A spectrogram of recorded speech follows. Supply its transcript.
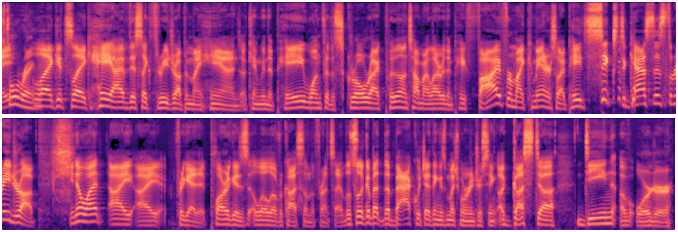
right? Sol Ring. Like it's like, hey, I have this like three drop in my hand. Okay, I'm gonna pay one for the scroll rack, put it on top of my library, then pay five for my commander. So I paid six to cast this three drop. You know what? I I forget it. Plargg is a little overcosted on the front side. Let's look up at the back, which I think is much more interesting. Augusta, Dean of Order.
